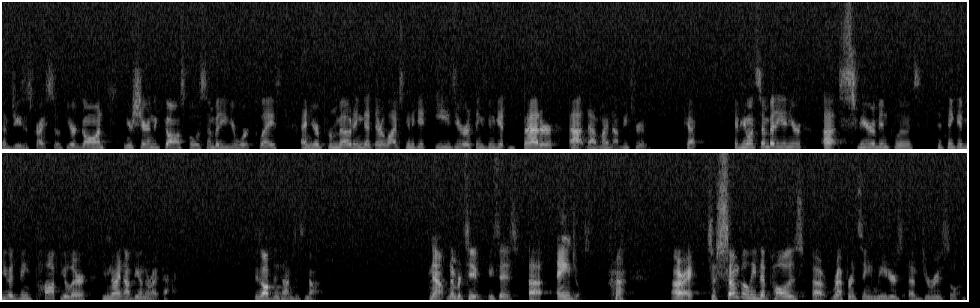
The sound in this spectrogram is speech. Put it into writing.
of Jesus Christ. So if you're going, you're sharing the gospel with somebody in your workplace, and you're promoting that their life's going to get easier or things going to get better, uh, that might not be true. Okay? If you want somebody in your uh, sphere of influence to think of you as being popular, you might not be on the right path. Because oftentimes it's not. Now, number two, he says uh, angels. All right. So some believe that Paul is uh, referencing leaders of Jerusalem.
